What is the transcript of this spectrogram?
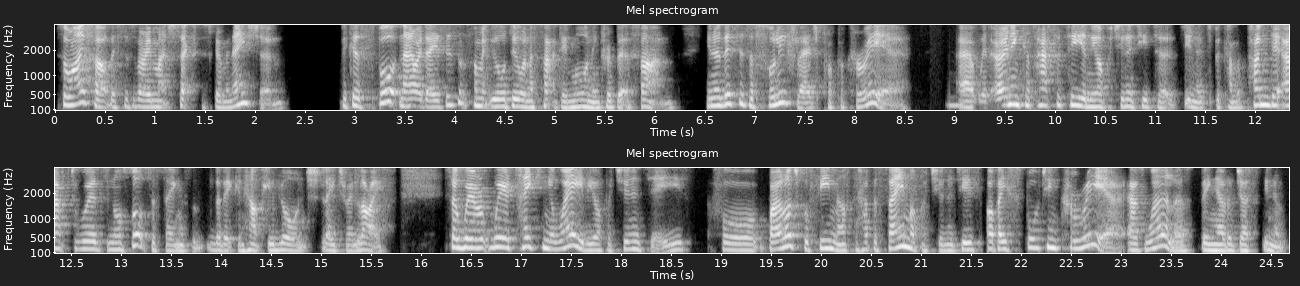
So I felt this was very much sex discrimination because sport nowadays isn't something we all do on a Saturday morning for a bit of fun. You know, this is a fully fledged proper career. Mm. Uh, with earning capacity and the opportunity to you know to become a pundit afterwards and all sorts of things that, that it can help you launch later in life so we're we're taking away the opportunities for biological females to have the same opportunities of a sporting career as well as being able to just you know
